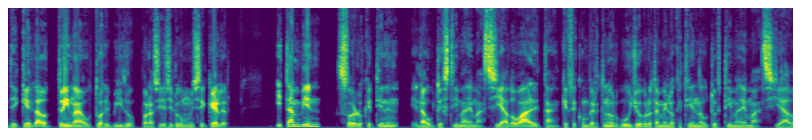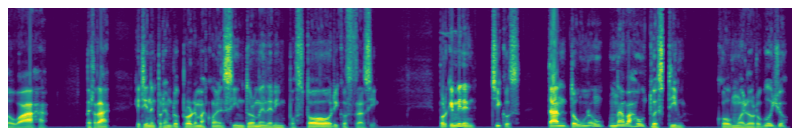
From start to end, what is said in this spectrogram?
de qué es la doctrina de autoolvido, por así decirlo, como dice Keller, y también sobre los que tienen la autoestima demasiado alta, que se convierte en orgullo, pero también los que tienen autoestima demasiado baja, ¿verdad? Que tienen, por ejemplo, problemas con el síndrome del impostor y cosas así. Porque miren, chicos, tanto una, baja autoestima como el orgullo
